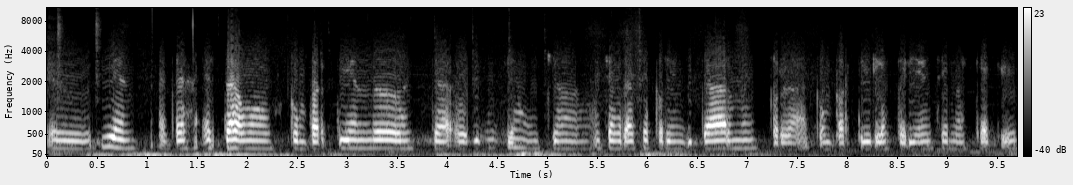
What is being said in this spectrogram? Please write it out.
Eh, bien, acá estamos compartiendo esta audiencia. Mucho- muchas gracias por invitarme, por compartir la experiencia nuestra que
